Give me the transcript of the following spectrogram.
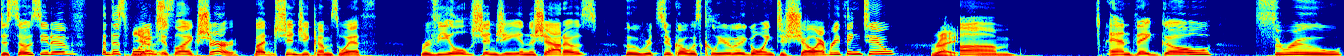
dissociative at this point Yes. is like sure but shinji comes with reveal shinji in the shadows who ritsuko was clearly going to show everything to Right. And they go through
